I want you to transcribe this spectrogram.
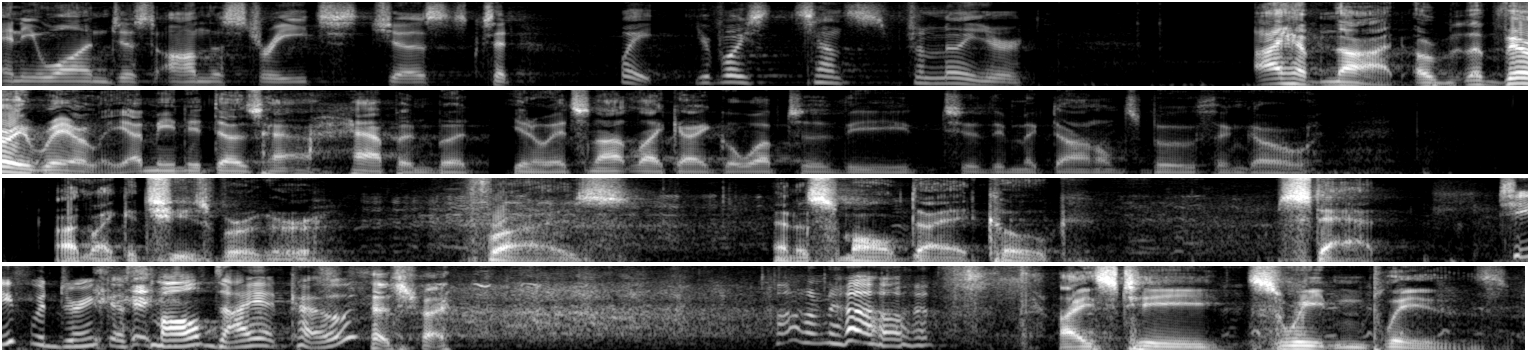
anyone just on the street just said, "Wait, your voice sounds familiar"? I have not, or very rarely. I mean, it does ha- happen, but you know, it's not like I go up to the to the McDonald's booth and go, "I'd like a cheeseburger, fries, and a small diet coke." Stat. Chief would drink a small Diet Coke? That's right. Oh, I don't know. That's- Iced tea, sweetened, please.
